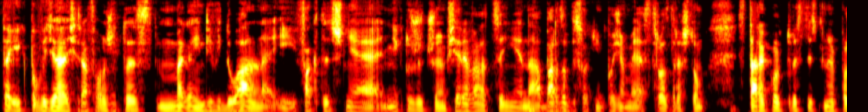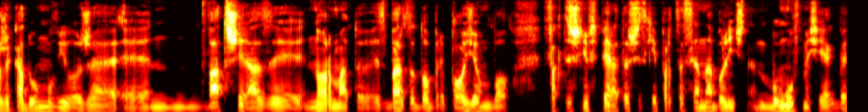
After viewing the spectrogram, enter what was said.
tak jak powiedziałeś, Rafał, że to jest mega indywidualne i faktycznie niektórzy czują się rewelacyjnie na bardzo wysokim poziomie estro. Zresztą stare kulturystyczne porzekadło mówiło, że 2-3 razy norma to jest bardzo dobry poziom, bo faktycznie wspiera te wszystkie procesy anaboliczne. Bo mówmy się, jakby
